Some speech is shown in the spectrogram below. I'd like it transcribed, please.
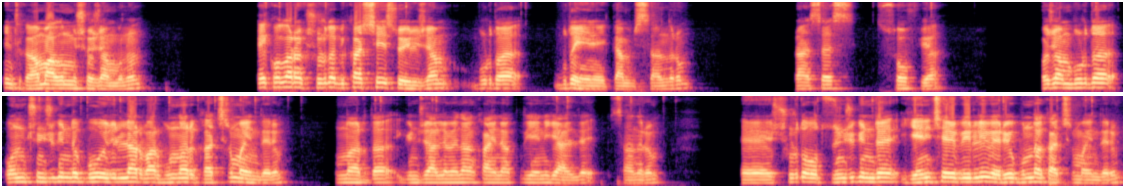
İntikamı alınmış hocam bunun. Ek olarak şurada birkaç şey söyleyeceğim. Burada bu da yeni eklenmiş sanırım. Prenses Sofia. Hocam burada 13. günde bu ödüller var. Bunları kaçırmayın derim. Bunlar da güncellemeden kaynaklı yeni geldi sanırım. Ee, şurada 30. günde Yeniçeri Birliği veriyor. Bunu da kaçırmayın derim.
